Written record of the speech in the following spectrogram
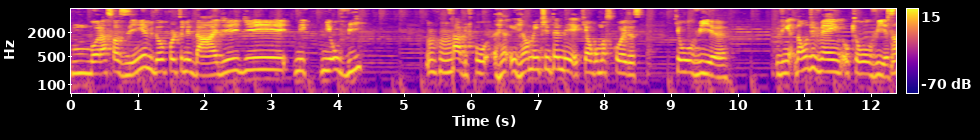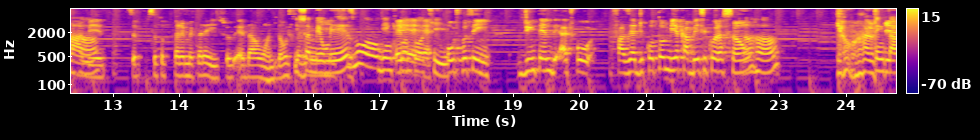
morar sozinha me deu a oportunidade de me, me ouvir, Uhum. sabe? Tipo, re- realmente entender que algumas coisas que eu ouvia vinha. Da onde vem o que eu ouvia, sabe? Você, você tá, peraí, peraí, isso é da onde? Da onde Isso é meu isso? mesmo ou alguém que plantou É, aqui? Ou tipo assim, de entender, é, tipo, fazer a dicotomia cabeça e coração, Aham. que eu acho que Tentar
